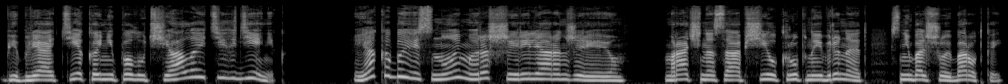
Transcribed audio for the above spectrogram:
«Библиотека не получала этих денег». «Якобы весной мы расширили оранжерею», — мрачно сообщил крупный брюнет с небольшой бородкой.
